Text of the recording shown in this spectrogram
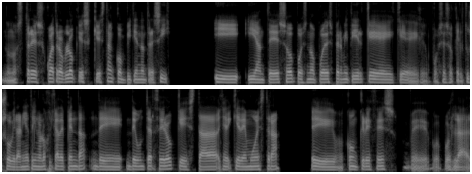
unos tres, cuatro bloques que están compitiendo entre sí. Y, ante eso, pues no puedes permitir que, pues eso, que tu soberanía tecnológica dependa de, de un tercero que está, que, demuestra eh, con creces eh, pues la,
